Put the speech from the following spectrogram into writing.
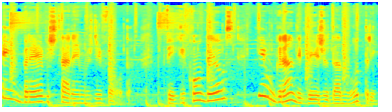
Em breve estaremos de volta. Fique com Deus e um grande beijo da Nutri.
